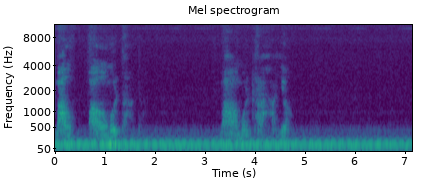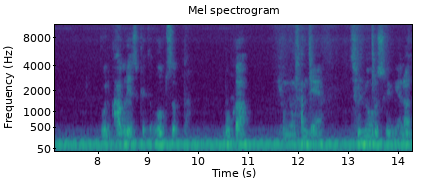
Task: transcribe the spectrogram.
마음, 마음을 다하다. 마음을 다하여. 과거를 했을 때 없었다. 무가 형용사인데 설명으로 쓰면은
